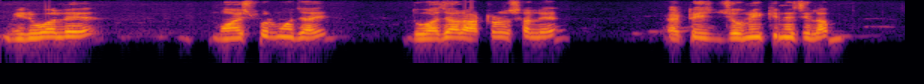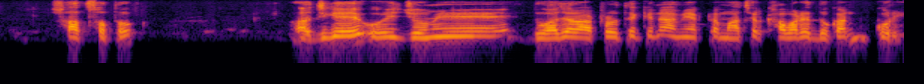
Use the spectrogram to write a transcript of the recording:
মিরওয়ালে মহেশপুর মজায় দু সালে একটি জমি কিনেছিলাম, সাত শতক। আজকে ওই জমি দু হাজার থেকে কিনে আমি একটা মাছের খাবারের দোকান করি।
